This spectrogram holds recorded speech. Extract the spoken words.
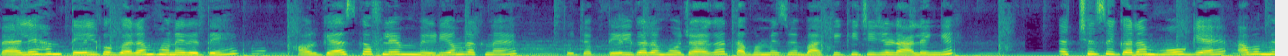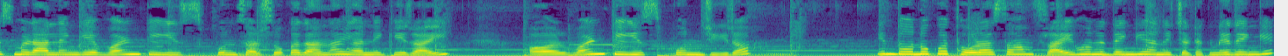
पहले हम तेल को गर्म होने देते हैं और गैस का फ्लेम मीडियम रखना है। तो जब तेल गर्म हो जाएगा, तब हम इसमें बाकी की चीज़ें डालेंगे। अच्छे से गर्म हो गया है, अब हम इसमें डालेंगे वन टीस्पून सरसों का दाना, यानी कि राई, और वन टीस्पून जीरा। इन दोनों को थोड़ा सा हम फ्राई होने देंगे, यानी चटकने देंगे।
